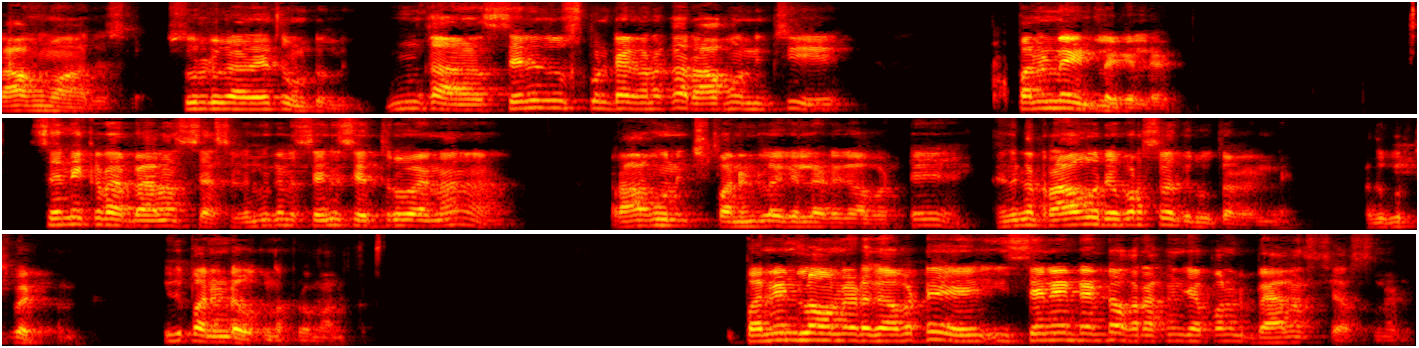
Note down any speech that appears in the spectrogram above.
రాహు మహాదశలో. సూర్యుడు వ్యాధి అయితే ఉంటుంది. ఇంకా శని చూసుకుంటే కనుక రాహు నుంచి పన్నెండో ఇంట్లోకి వెళ్ళాడు. శని ఇక్కడ బ్యాలెన్స్ చేస్తాడు. ఎందుకంటే శని శత్రువు అయినా రాహు నుంచి పన్నెండులోకి వెళ్ళాడు కాబట్టి ఎందుకంటే రాహు రివర్స్లో తిరుగుతాడండి. అది గుర్తుపెట్టుకోండి. ఇది పన్నెండు అవుతుంది అప్పుడు మనకు. పన్నెండులో ఉన్నాడు కాబట్టి ఈ శని ఏంటంటే ఒక రకం చెప్పాలంటే బ్యాలెన్స్ చేస్తున్నాడు.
